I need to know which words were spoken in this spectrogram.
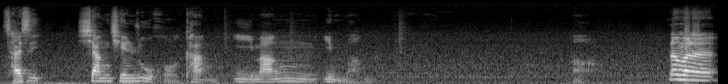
才是相牵入火坑，以盲引盲。啊，那么呢，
